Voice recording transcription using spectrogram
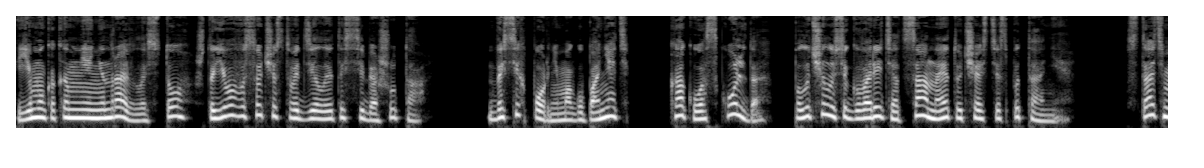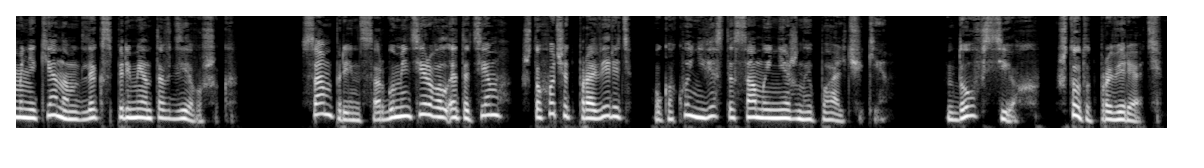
Ему, как и мне, не нравилось то, что его высочество делает из себя шута. До сих пор не могу понять, как у Аскольда получилось уговорить отца на эту часть испытания. Стать манекеном для экспериментов девушек. Сам принц аргументировал это тем, что хочет проверить, у какой невесты самые нежные пальчики. До всех. Что тут проверять?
